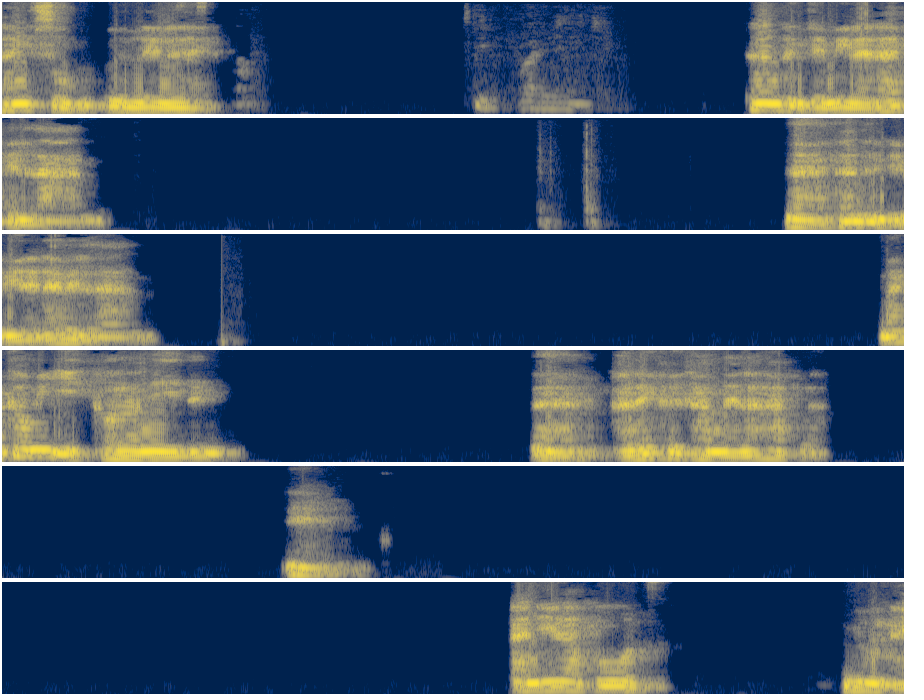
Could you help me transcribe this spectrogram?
ให้สูงขึ้นเรื่อยๆท่านถึงจะมีรายได้เป็นล้านนะท่านถึงจะมีรายได้เป็นล้าน มันก็มีอีกกรณีหนึ่งนะอันนี้คือทำในรหัสละนะ อันนี้เราพูดอยู่ใน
